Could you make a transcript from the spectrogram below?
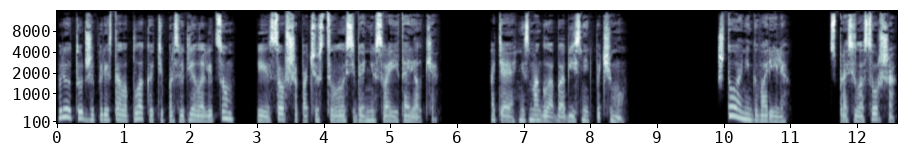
Брю тут же перестала плакать и просветлела лицом, и Сорша почувствовала себя не в своей тарелке. Хотя не смогла бы объяснить, почему. «Что они говорили?» — спросила Сорша,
